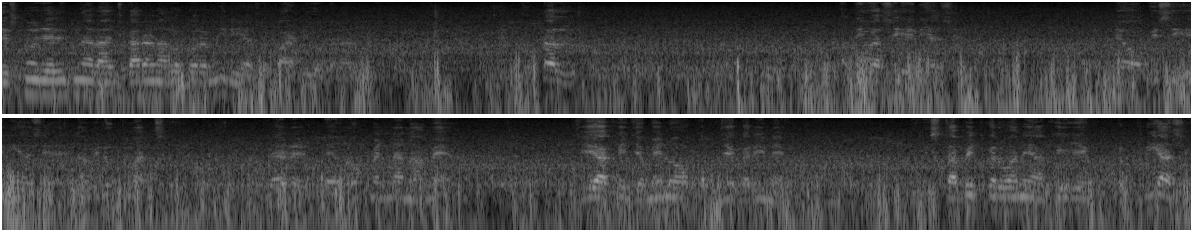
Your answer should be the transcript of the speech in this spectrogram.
દેશનું જે રીતના રાજકારણ આ લોકો રમી રહ્યા છે, પાર્ટીઓ બનાવી ટોટલ આદિવાસી એરિયા છે, જે ઓબીસી એરિયા છે, એના વિરુદ્ધમાં જ છે. ત્યારે ડેવલપમેન્ટના નામે જે આખી જમીનો કબજે કરીને વિસ્થાપિત કરવાની આખી જે પ્રક્રિયા છે,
